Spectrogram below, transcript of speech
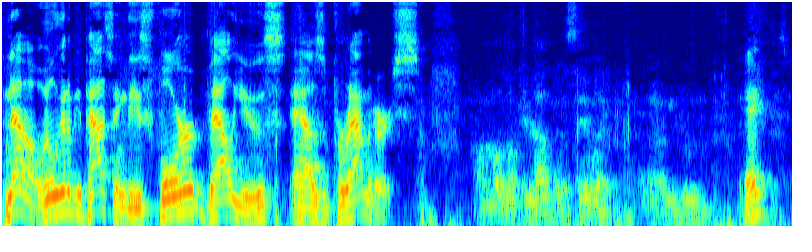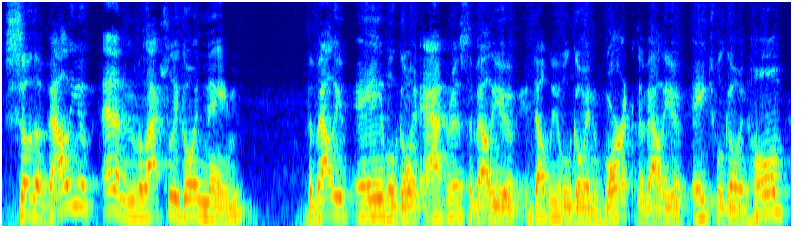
now, we're going to be passing these four values as parameters. oh, doctor, I was gonna say like, Okay? So the value of n will actually go in name. The value of a will go in address. The value of w will go in work. The value of h will go in home.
